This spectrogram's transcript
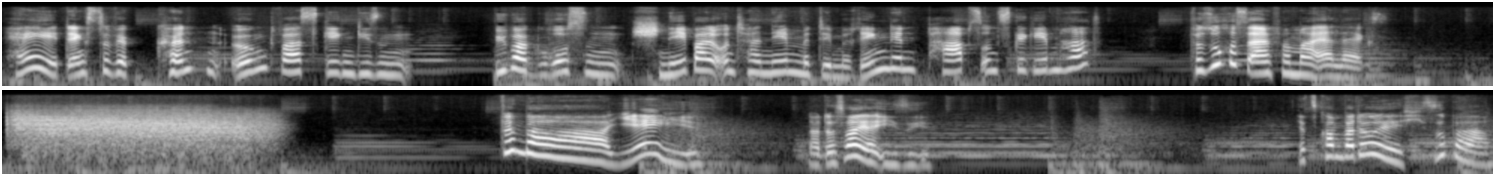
Hey, denkst du, wir könnten irgendwas gegen diesen übergroßen Schneeball unternehmen mit dem Ring, den Papst uns gegeben hat? Versuch es einfach mal, Alex. Fimba! Yay! Na, das war ja easy. Jetzt kommen wir durch. Super.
